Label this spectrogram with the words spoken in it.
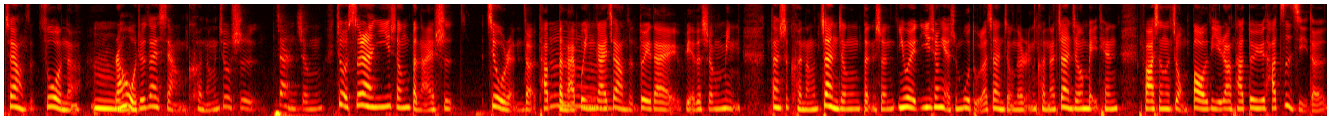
这样子做呢？嗯，然后我就在想，可能就是战争。就虽然医生本来是。救人的，他本来不应该这样子对待别的生命，但是可能战争本身，因为医生也是目睹了战争的人，可能战争每天发生的这种暴力，让他对于他自己的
